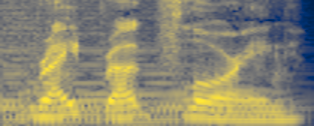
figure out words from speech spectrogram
Rite Rug Flooring.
